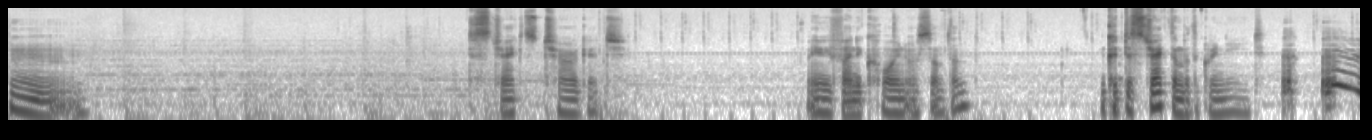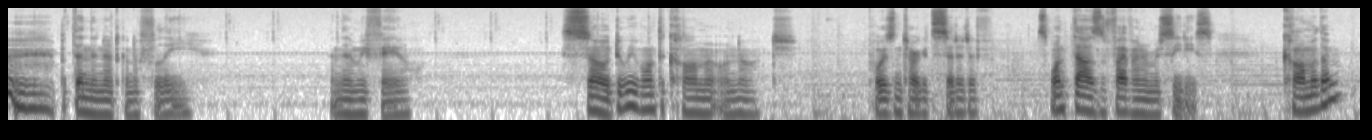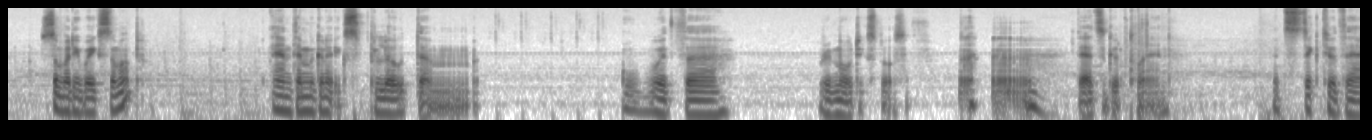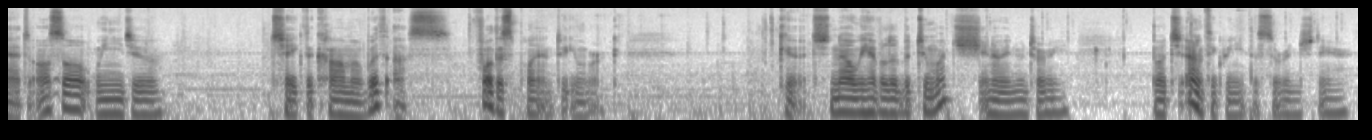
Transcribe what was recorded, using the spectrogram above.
Hmm. Distract target. Maybe find a coin or something. We could distract them with a grenade. but then they're not gonna flee. And then we fail. So, do we want the calmer or not? Poison target sedative. It's 1,500 Mercedes. Calmer them. Somebody wakes them up. And then we're gonna explode them with uh, remote explosive. That's a good plan. Let's stick to that. Also, we need to take the calmer with us for this plan to even work. Good. Now we have a little bit too much in our inventory, but I don't think we need the syringe there.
